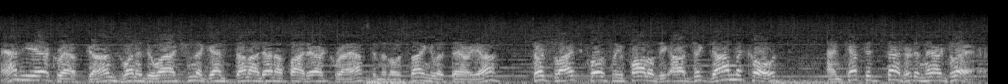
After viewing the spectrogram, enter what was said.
Anti aircraft guns went into action against unidentified aircraft in the Los Angeles area. Searchlights closely followed the object down the coast and kept it centered in their glare.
